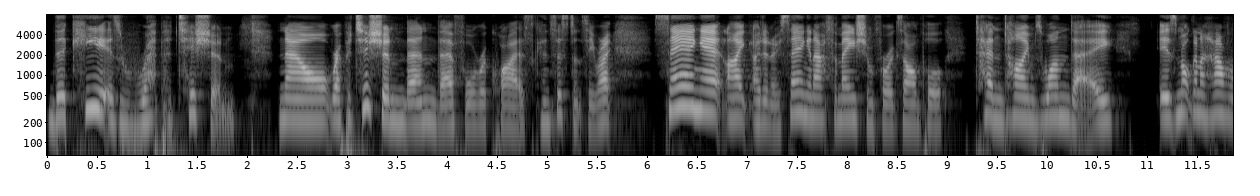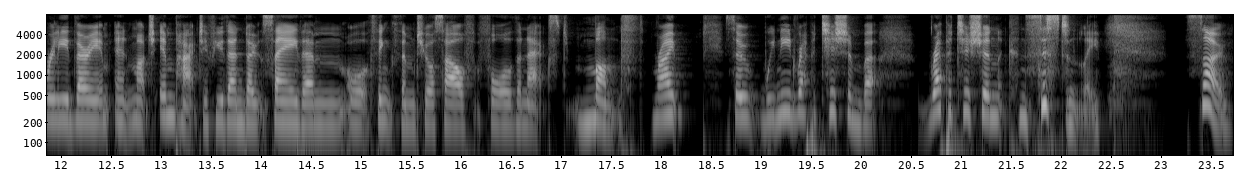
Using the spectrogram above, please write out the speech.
The key is repetition. Now, repetition then therefore requires consistency, right? Saying it like, I don't know, saying an affirmation, for example, 10 times one day is not going to have really very much impact if you then don't say them or think them to yourself for the next month, right? So we need repetition, but repetition consistently. So,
